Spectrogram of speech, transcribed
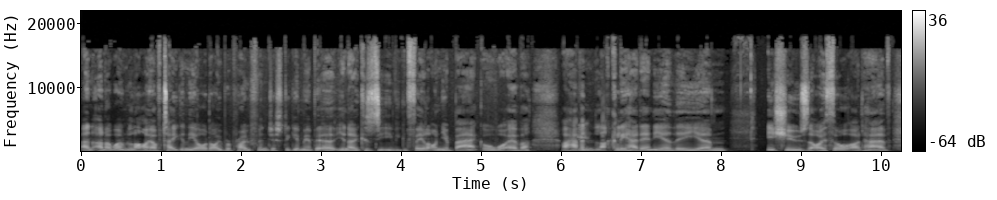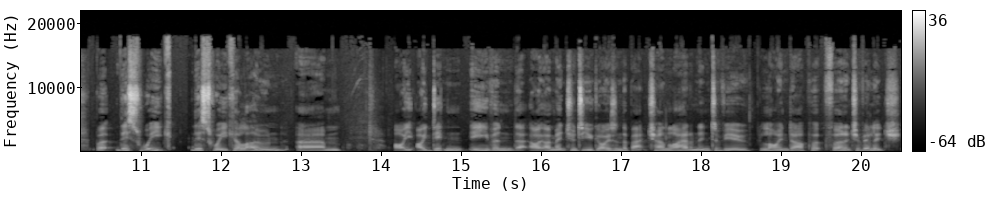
and, and I won't lie, I've taken the odd ibuprofen just to give me a bit of, you know, because you can feel it on your back or whatever. I haven't luckily had any of the um, issues that I thought I'd have. But this week, this week alone, um, I, I didn't even that I, I mentioned to you guys in the back channel. I had an interview lined up at Furniture Village,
